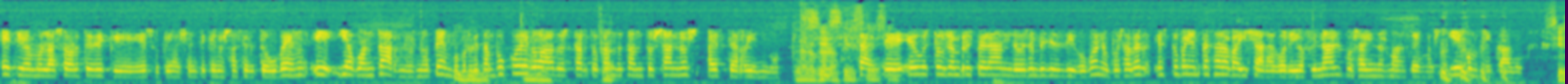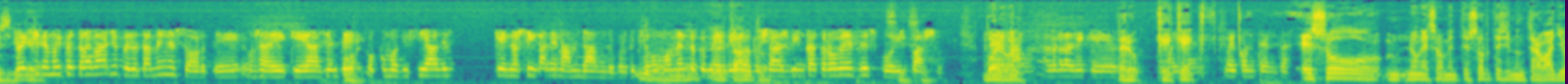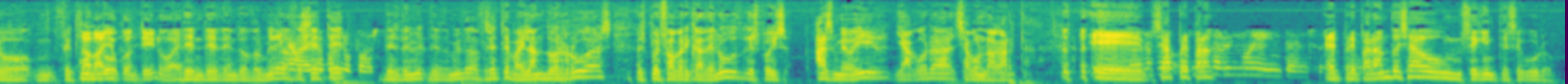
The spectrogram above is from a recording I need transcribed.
e tivemos a sorte de que eso que a xente que nos acertou ben e, e aguantarnos no tempo, porque tampouco é doado estar tocando claro. tantos anos a este ritmo. Claro, claro. Sí, sí, Sabes, sí, sí. Eh, eu estou sempre esperando, eu sempre lles digo, bueno, pois pues a ver, isto vai empezar a baixar agora e ao final pois pues aí nos mantemos e é complicado. sí, sí, Requiere que... moito traballo, pero tamén é sorte, eh? o sea, é que a xente, bueno. como dicíades, que nos siga demandando, porque chega un momento eh, que me eh, digo, pois pues, xa as vin catro veces, pois sí, paso. Sí. Bueno, pero bueno, non, a verdade é que pero que, moi, que, ben, moi contenta. Eso non é solamente sorte, sino un traballo mm, fecundo. Traballo continuo, eh? Dende dende 2017, sí, no, desde desde 2017 bailando as rúas, despois Fábrica de Luz, despois Asme oír e agora Xabón Lagarta. Eh, bueno, xa preparando ritmo é intenso. Eh, preparando xa un seguinte seguro.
